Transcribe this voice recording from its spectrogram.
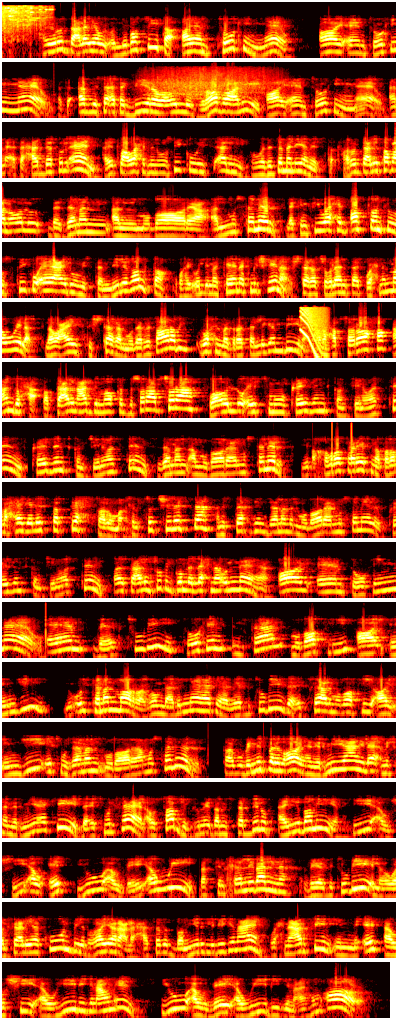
هيرد عليا ويقول لي بسيطة. I am talking now. I am talking now. أسقف له سقفة كبيرة وأقول له برافو عليك. I am talking now. أنا أتحدث الآن. هيطلع واحد من وسطيكوا ويسألني هو ده زمن إيه يا مستر؟ هرد عليه طبعا وأقول له ده زمن المضارع المستمر. لكن في واحد أصلا في وسطيكوا قاعد ومستني لي غلطة وهيقول لي مكانك مش هنا. اشتغل شغلانتك وإحنا نمولك. لو عايز تشتغل مدرس عربي روح المدرسة اللي جنبينا. صراحة بصراحة عنده حق. طب تعالوا نعدي الموقف بسرعة بسرعة وأقول له اسمه present continuous tense present continuous tense زمن المضارع المستمر. يبقى خلاص عرفنا طالما حاجة لسه بتحصل وما خلصتش لسه هنستخدم زمن المضارع المستمر present continuous tense. طيب تعالوا نشوف الجملة اللي إحنا قلناها. I am talking now. Am verb to be. Talking الفعل مضاف لي ing. نقول كمان مرة جملة قابلناها فيها verb to be. زائد فعل مضاف لي ing اسمه زمن مضارع مستمر. طيب وبالنسبة للآي هنرميه؟ يعني لا مش هنرميه أكيد ده اسمه الفاعل أو subject ونقدر نستبدله بأي ضمير he أو she أو it you أو they أو we. بس نخلي بالنا verb to be اللي هو الفعل يكون بيتغير على حسب الضمير اللي بيجي معاه. وإحنا عارفين إن it أو she أو he بيجي معاهم is. you أو they أو we بيجي معاهم are.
